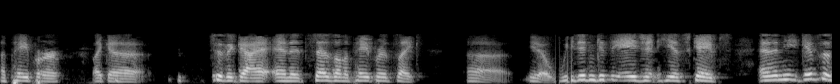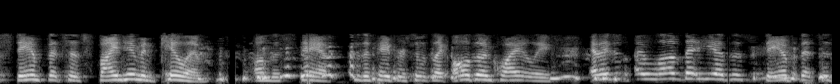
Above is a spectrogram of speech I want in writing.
a paper like a to the guy and it says on the paper it's like uh you know we didn't get the agent he escaped and then he gives a stamp that says find him and kill him on the stamp to the paper. So it's like all done quietly. And i just i love that he has a stamp that says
